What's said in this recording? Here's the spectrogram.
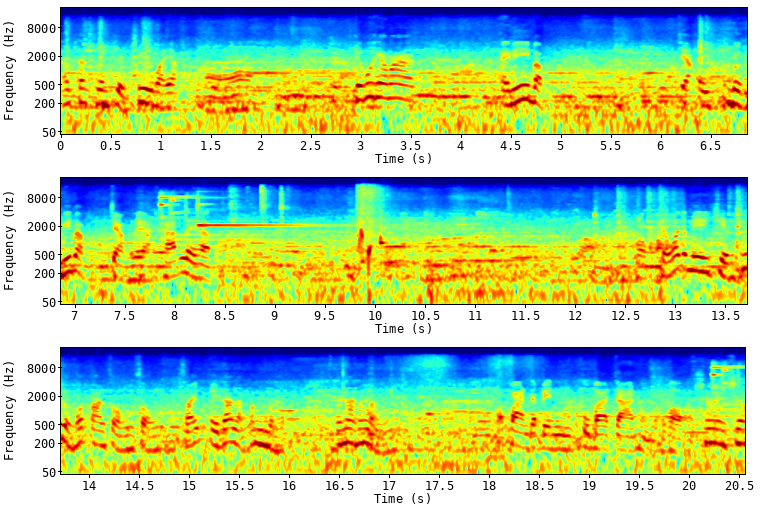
ท่านท่านคงเขียนชื่อไว้อะอ๋อจะพูดง่ายว่าไอ้นี่แบบจะไอ้หมึกนี้แบบแจ่มเลยอะชัดเลยครับ แต่ว่าจะมีเขียนชื่อหลวงพ่อปานสองสองไซส์ไอ้ด้านหลังก็มีหมดครับทั้งหน้าทั้งหลังเพราะปานจะเป็นครูบาอาจารย์ของหลวงพ่อใช่ใช่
